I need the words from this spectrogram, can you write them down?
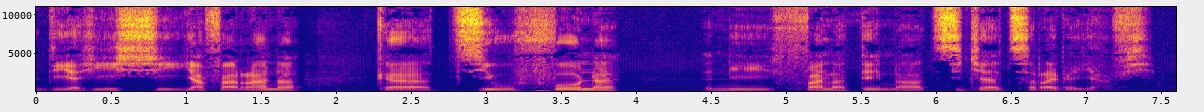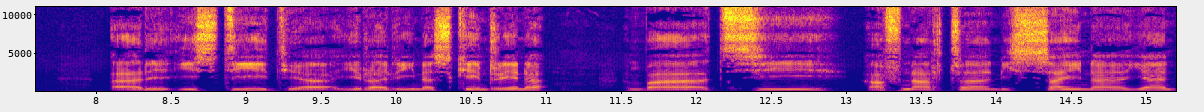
dia hisy hiafarana ka tsy ho foana ny fanantenantsika tsirairay avy. Ary izy ity dia irariana sy kendrena mba tsy hahafinaritra ny saina ihany,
